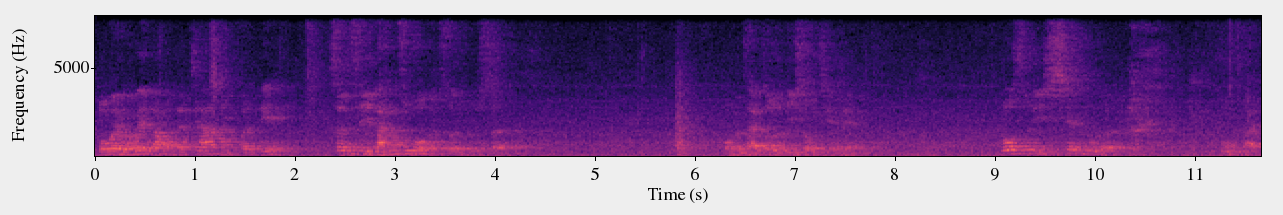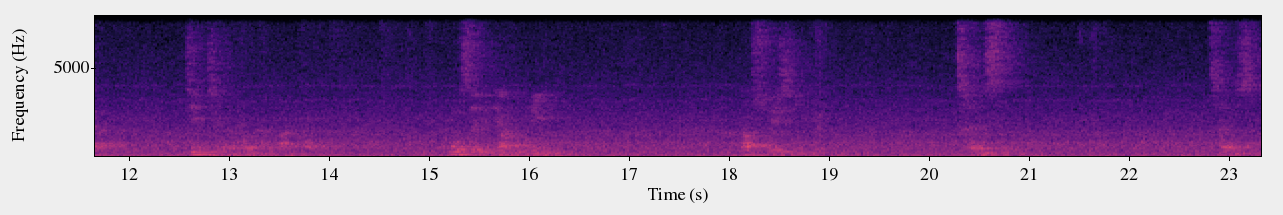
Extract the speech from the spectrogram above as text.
我们也会让我们的家庭分裂，甚至于拦阻我们顺服神。我们在座的弟兄姐妹，若是你陷入了负债、金钱的困难当中，牧师一定要鼓励你。要学习诚实，诚实，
